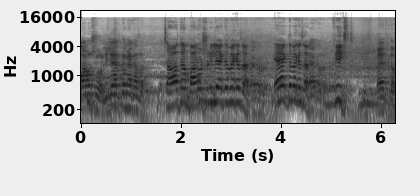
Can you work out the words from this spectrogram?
বারোশো নিলে একদম এক হাজার। চাওয়ার দাম বারোশো নিলে একদম এক হাজার? এক হাজার। একদম এক হাজার। ফিক্সড একদম।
